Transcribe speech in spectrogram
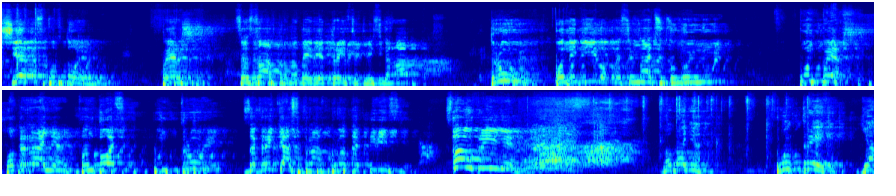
Ще раз повторюю. Перше, це завтра на 9.30 міська рада. Друге, понеділок на 17.00. Пункт перший покарання бандосів. Пункт другий закриття справ проти активістів. Слава Україні! Доброго дня. Пункт третій. Я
